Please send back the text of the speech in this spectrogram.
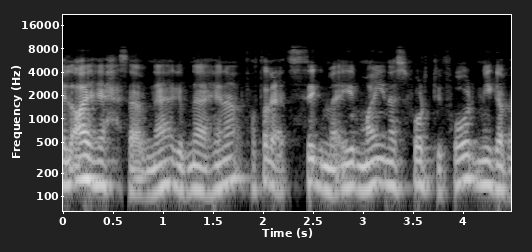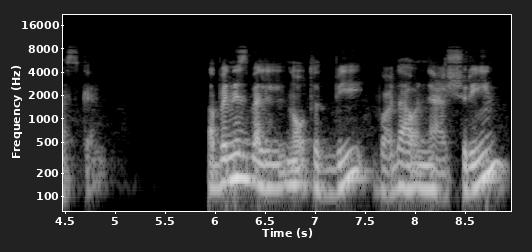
ال I هي حسبناها جبناها هنا فطلعت ال sigma A ب minus 44 ميجا باسكال طب بالنسبة لنقطة B بعدها قلنا 20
